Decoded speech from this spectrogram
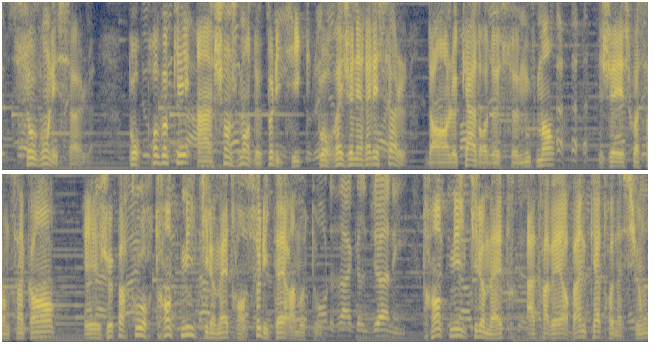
« Sauvons les sols » pour provoquer un changement de politique pour régénérer les sols. Dans le cadre de ce mouvement, j'ai 65 ans, et je parcours 30 000 km en solitaire à moto. 30 000 km à travers 24 nations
